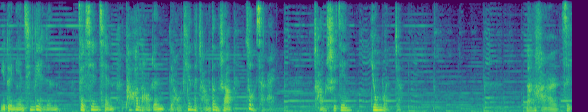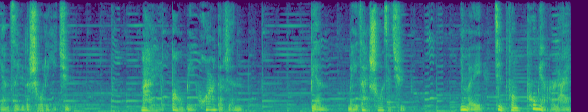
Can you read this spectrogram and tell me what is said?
一对年轻恋人在先前他和老人聊天的长凳上坐下来，长时间拥吻着。男孩自言自语地说了一句：“卖爆米花的人。”便没再说下去，因为劲风扑面而来。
